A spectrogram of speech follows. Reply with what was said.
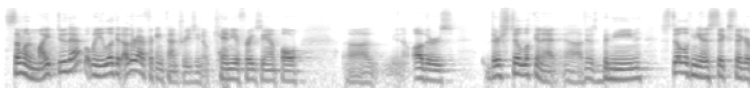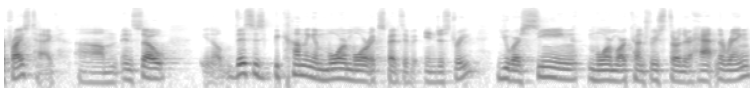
Someone might do that, but when you look at other African countries, you know, Kenya, for example, uh, you know, others, they're still looking at, uh, I think it was Benin, still looking at a six-figure price tag. Um, and so, you know, this is becoming a more and more expensive industry. You are seeing more and more countries throw their hat in the ring.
